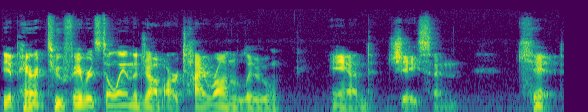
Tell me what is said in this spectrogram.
The apparent two favorites to land the job are Tyronn Lue and Jason Kidd.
